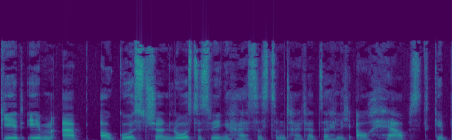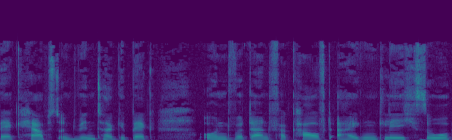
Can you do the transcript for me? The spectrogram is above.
geht eben ab August schon los. Deswegen heißt es zum Teil tatsächlich auch Herbstgebäck, Herbst- und Wintergebäck und wird dann verkauft eigentlich so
